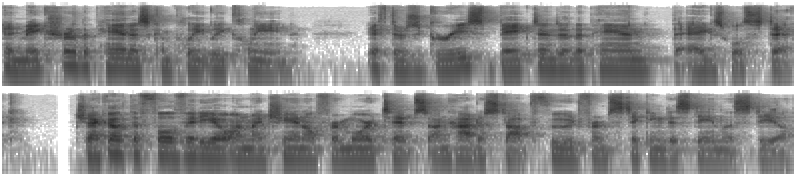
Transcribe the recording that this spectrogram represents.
And make sure the pan is completely clean. If there's grease baked into the pan, the eggs will stick. Check out the full video on my channel for more tips on how to stop food from sticking to stainless steel.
